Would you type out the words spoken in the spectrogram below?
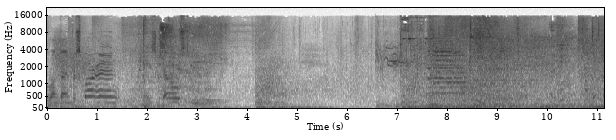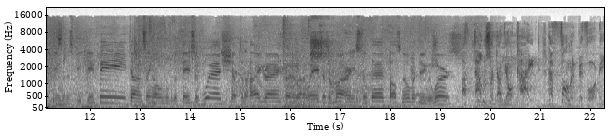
Run down for Spartan. With his BKB, dancing all over the face of Wish, up to the high ground, trying to run away, doesn't matter, he's still dead. Pulse Nova doing the work. A thousand of your kind have fallen before me.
